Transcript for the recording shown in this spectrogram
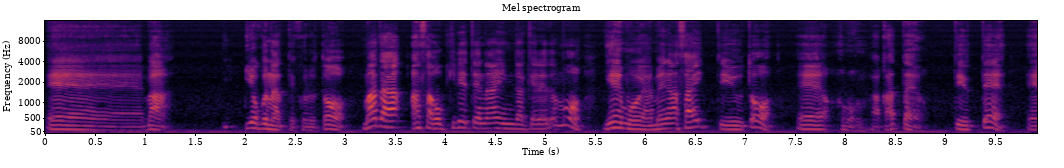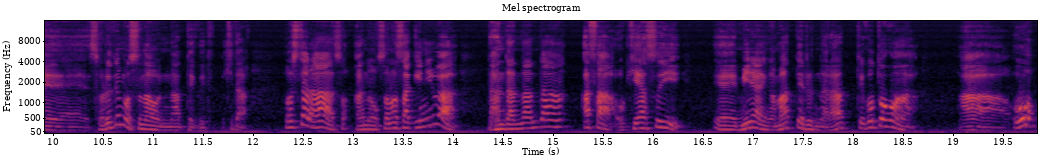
えー、まあ良くなってくるとまだ朝起きれてないんだけれどもゲームをやめなさいって言うと「えー、分かったよ」って言って、えー、それでも素直になってきたそしたらそあのその先にはだんだんだんだん朝起きやすい、えー、未来が待ってるんだなってことがあを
